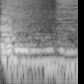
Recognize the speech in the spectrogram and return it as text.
something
